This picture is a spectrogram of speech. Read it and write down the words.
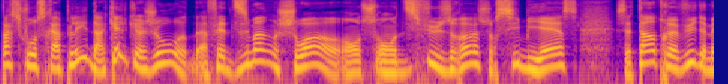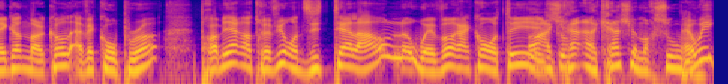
Parce qu'il faut se rappeler, dans quelques jours, en fait dimanche soir, on, diffusera sur CBS cette entrevue de Meghan Markle avec Oprah. Première entrevue, on dit Tell All, là, où elle va raconter. Ah, elle, sur- cra- elle crache le morceau. ben oui, il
